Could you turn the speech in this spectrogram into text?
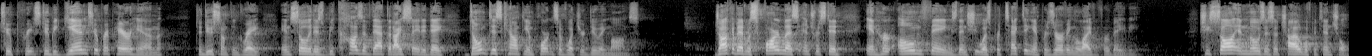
to, pre- to begin to prepare him to do something great. And so it is because of that that I say today don't discount the importance of what you're doing, moms. Jochebed was far less interested in her own things than she was protecting and preserving the life of her baby. She saw in Moses a child with potential.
